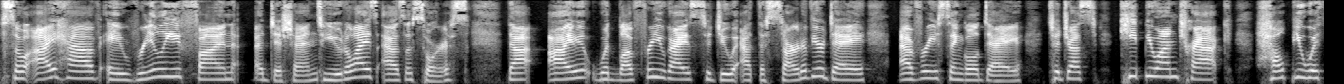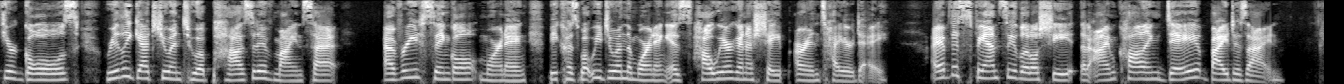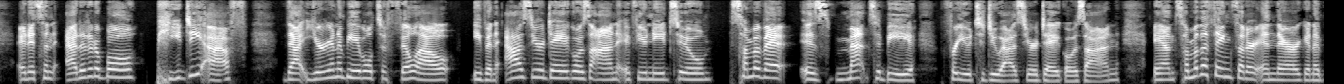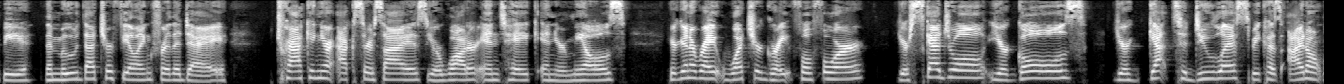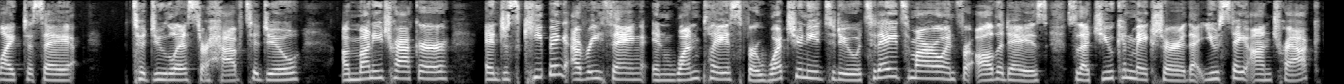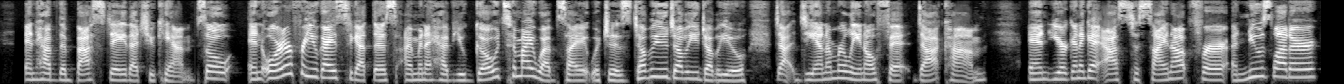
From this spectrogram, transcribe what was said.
So I have a really fun addition to utilize as a source that I would love for you guys to do at the start of your day, every single day to just keep you on track, help you with your goals, really get you into a positive mindset every single morning because what we do in the morning is how we are going to shape our entire day. I have this fancy little sheet that I'm calling day by design and it's an editable PDF that you're going to be able to fill out even as your day goes on if you need to. Some of it is meant to be for you to do as your day goes on. And some of the things that are in there are going to be the mood that you're feeling for the day, tracking your exercise, your water intake, and your meals. You're going to write what you're grateful for, your schedule, your goals, your get to do list, because I don't like to say to do list or have to do, a money tracker, and just keeping everything in one place for what you need to do today, tomorrow, and for all the days so that you can make sure that you stay on track and have the best day that you can. So, in order for you guys to get this, I'm going to have you go to my website, which is www.deannamerlinofit.com, and you're going to get asked to sign up for a newsletter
